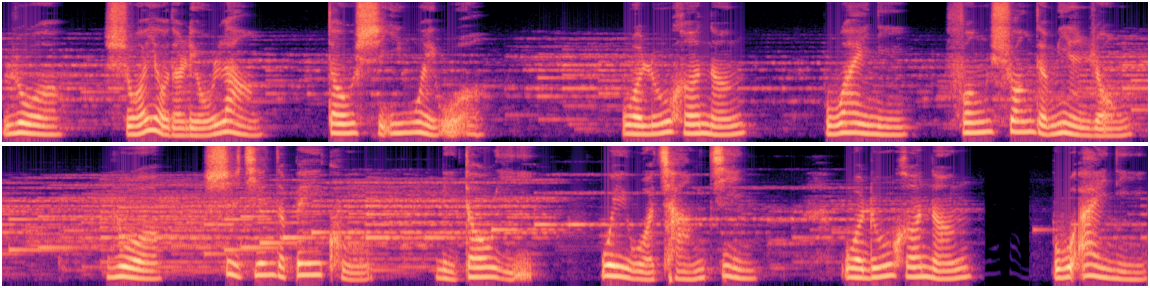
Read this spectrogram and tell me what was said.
若所有的流浪都是因为我，我如何能不爱你风霜的面容？若世间的悲苦你都已为我尝尽，我如何能不爱你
